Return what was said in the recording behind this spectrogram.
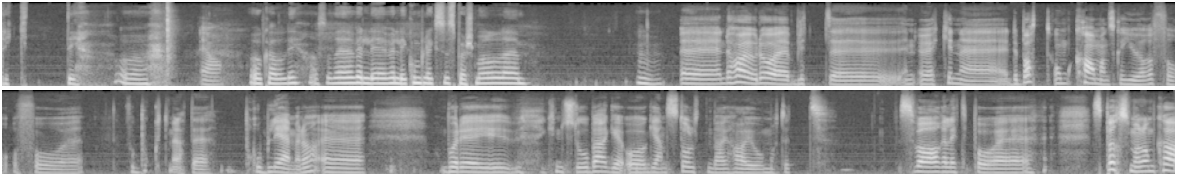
riktig å, ja. å kalle de. Altså det er veldig, veldig komplekse spørsmål. Mm. Eh, det har jo da blitt eh, en økende debatt om hva man skal gjøre for å få, eh, få bukt med dette problemet. Da. Både Knut Storberget og Jens Stoltenberg har jo måttet svare litt på spørsmål om hva,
